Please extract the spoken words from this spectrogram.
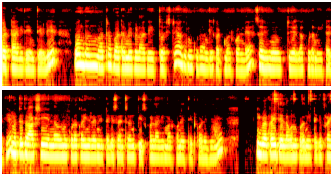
ಕಟ್ ಆಗಿದೆ ಅಂತೇಳಿ. ಒಂದೊಂದು ಮಾತ್ರ ಬಾದಾಮಿಗಳಾಗೆ ಇತ್ತು ಅಷ್ಟೇ. ಅದನ್ನು ಕೂಡ ಹಂಗೆ ಕಟ್ ಮಾಡಿಕೊಂಡೆ. ಸರಿ ಹೋಯ್ತು, ಎಲ್ಲ ಕೂಡ ನೀಟಾಗಿ. ಮತ್ತು ದ್ರಾಕ್ಷಿ ಎಲ್ಲವನ್ನು ಕೂಡ ಕೈನೆಲ್ಲ ನೀಟಾಗಿ ಸಣ್ಣ ಸಣ್ಣ ಪೀಸ್ಗಳನ್ನಾಗಿ ಮಾಡ್ಕೊಂಡು ಎತ್ತಿಟ್ಕೊಂಡಿದ್ದೀನಿ ಇವಾಗ ಇದೆಲ್ಲವನ್ನು ಕೂಡ ನೀಟಾಗಿ ಫ್ರೈ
